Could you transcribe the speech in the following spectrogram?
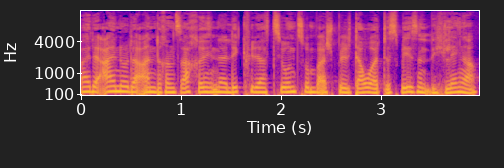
bei der einen oder anderen Sache in der Liquidation zum Beispiel dauert es wesentlich länger.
